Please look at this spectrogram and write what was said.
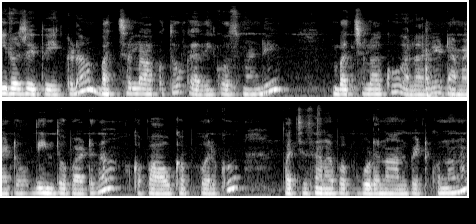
ఈరోజైతే ఇక్కడ బచ్చలాకుతో కర్రీ కోసం అండి బచ్చలాకు అలాగే టమాటో. దీంతో పాటుగా ఒక పావు కప్పు వరకు పచ్చిశనగపప్పు కూడా నానబెట్టుకున్నాను.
